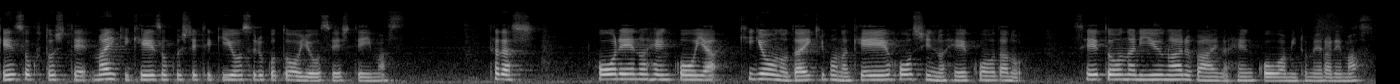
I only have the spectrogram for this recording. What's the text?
原則として毎期継続して適用することを要請しています。ただし法令の変更や企業の大規模な経営方針の並行など正当な理由がある場合の変更は認められます。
